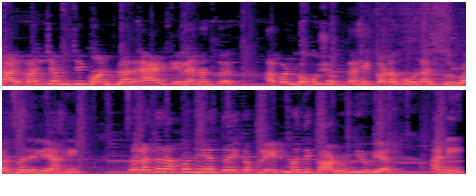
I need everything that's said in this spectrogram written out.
चार पाच चमचे कॉर्नफ्लॉर ॲड केल्यानंतर आपण बघू शकता हे कडक होण्यास सुरुवात झालेली आहे. चला तर आपण हे आता एका प्लेटमध्ये काढून घेऊयात आणि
